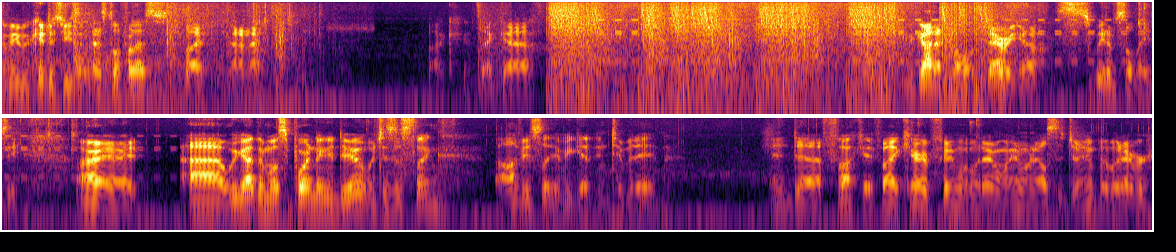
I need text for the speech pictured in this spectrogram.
I mean, we could just use a pistol for this, but I don't know. Fuck, it's like, uh... got it. Oh, there we go. Sweet, I'm so lazy. Alright, alright. Uh, we got the most important thing to do, which is this thing. Obviously, if you get intimidated. And, uh, fuck if I care if anyone, whatever anyone else is doing, but whatever.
